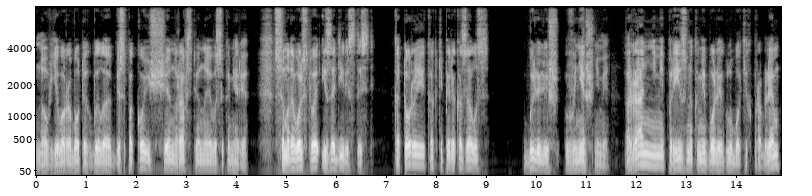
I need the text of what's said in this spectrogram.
но в его работах было беспокоящее нравственное высокомерие, самодовольство и задиристость, которые, как теперь оказалось, были лишь внешними, ранними признаками более глубоких проблем,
